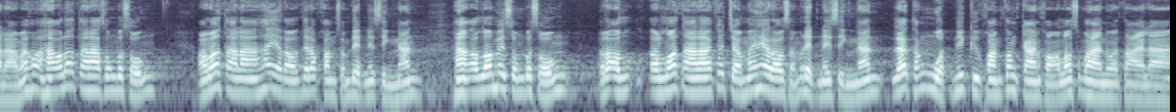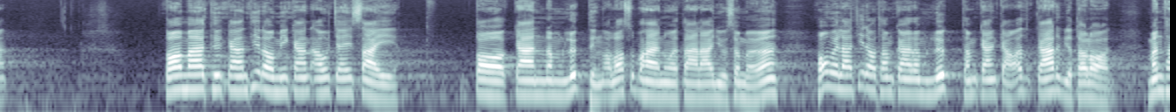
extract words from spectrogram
าลาหมายความว่าหากอัลลอฮ์ตาลาทรงประสงค์อัลลอฮ์ตาลาให้เราได้รับความสำเร็จในสิ่งนั้น หากอัลลอฮ์ไม่ทรงประสงค์เราอัลลอฮ์ตาลาก็จะไม่ให้เราสำเร็จในสิ่งนั้น และทั้งหมดนี่คือความต้องการของอัลลอฮ์สุบฮานุวตาลา ต่อมาคือการที่เรามีการเอาใจใส่ต่อการรำลึกถึงอัลลอฮ์สุบฮานุวตาลาอยู่เสมอ เพราะเวลาที่เราทำการรำลึกทำการกล่าวอัลการอยู่ตลอด มันท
